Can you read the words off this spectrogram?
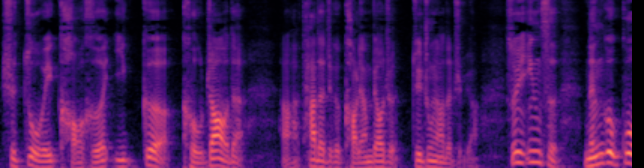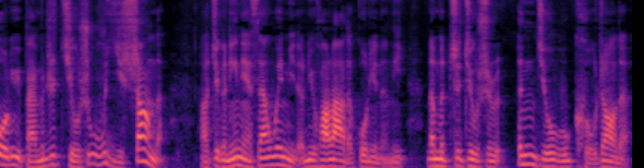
是作为考核一个口罩的。啊，它的这个考量标准最重要的指标，所以因此能够过滤百分之九十五以上的啊，这个零点三微米的氯化钠的过滤能力，那么这就是 N95 口罩的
